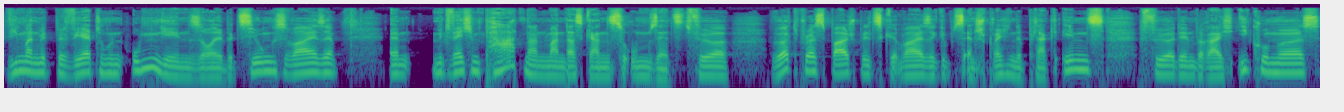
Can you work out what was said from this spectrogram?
wie man mit Bewertungen umgehen soll, beziehungsweise ähm, mit welchen Partnern man das Ganze umsetzt. Für WordPress beispielsweise gibt es entsprechende Plugins. Für den Bereich E-Commerce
